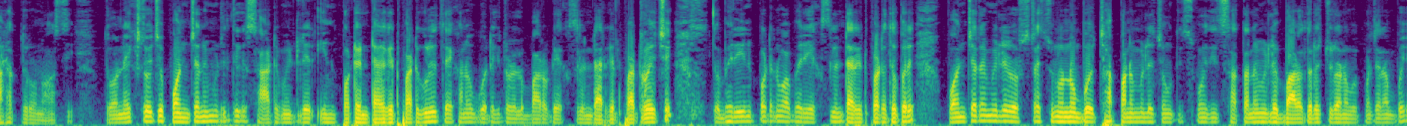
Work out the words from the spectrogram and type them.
আটাত্তর, উনআশি। তো নেক্সট হচ্ছে পঞ্চান্ন মিডিল থেকে ষাট মিডিলের ইম্পর্টেন্ট টার্গেট পার্টগুলি তো এখানেও বলে টোটাল বারোটি এক্সেলেন্ট টার্গেট পার্ট রয়েছে। তো ভেরি ইম্পর্টেন্ট বা ভেরি এক্সেলেন্ট টার্গেট পার্ট হতে পারে পঞ্চান্ন মিলের অষ্টাশি, উননব্বই, ছাপ্পান্ন মিলে চৌত্রিশ, পঁয়ত্রিশ, সাতান্ন মিলে বারো তেরো, চুরানব্বই, পঁচানব্বই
